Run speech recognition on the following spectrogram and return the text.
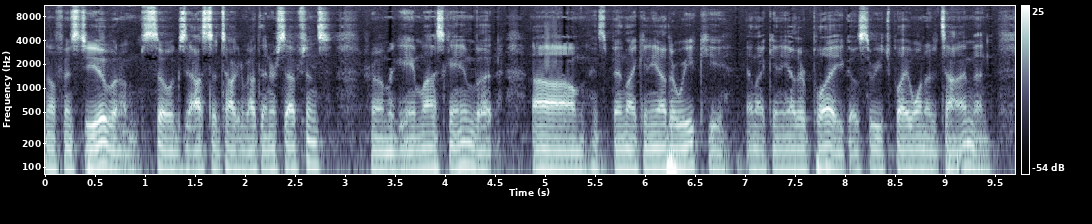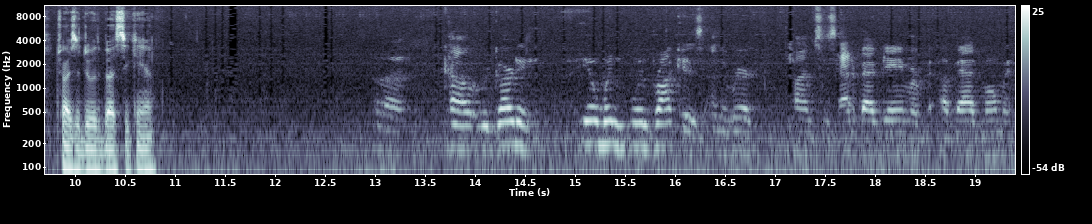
no offense to you, but I'm so exhausted talking about the interceptions from a game last game. But um, it's been like any other week, he, and like any other play. He goes through each play one at a time and tries to do it the best he can. Uh, Kyle, regarding, you know, when, when Brock is on the rare times has had a bad game or a bad moment,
